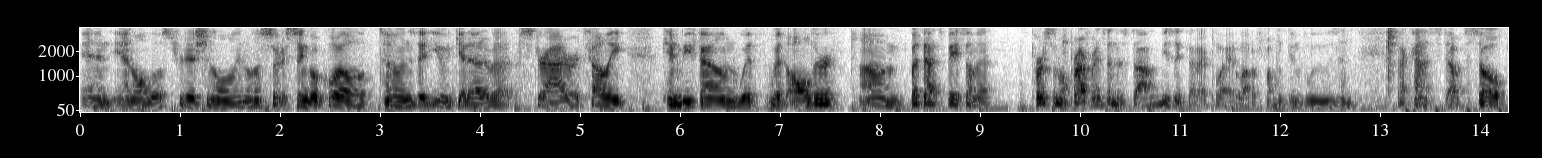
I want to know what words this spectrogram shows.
and, and all those traditional, you know, sort of single coil tones that you would get out of a Strat or a Tele can be found with, with Alder. Um, but that's based on the personal preference and the style of music that I play. A lot of funk and blues and that kind of stuff. So,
